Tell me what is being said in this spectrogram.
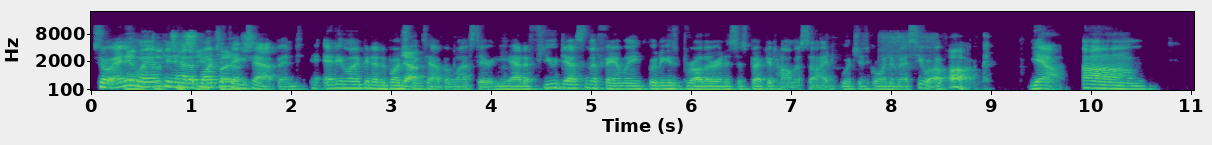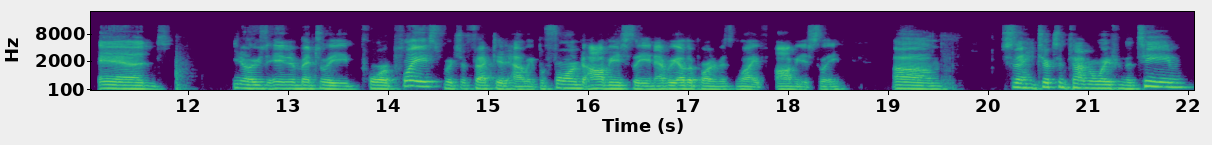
So Eddie Lampkin had a bunch players. of things happen. Eddie Lampkin had a bunch yeah. of things happen last year. He had a few deaths in the family, including his brother in a suspected homicide, which is going to mess you up. Fuck. Yeah. Um, and you know, he was in a mentally poor place, which affected how he performed, obviously, in every other part of his life, obviously. Um, so then he took some time away from the team.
